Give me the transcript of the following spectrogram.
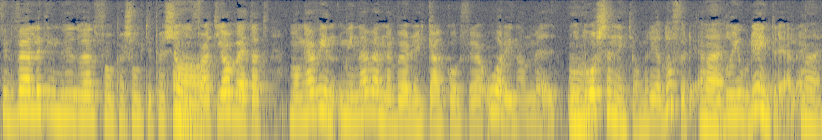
Det är väldigt individuellt från person till person. För att jag vet att många av mina vänner började dricka alkohol flera år innan mig. Och då kände inte jag mig redo för det. Nej. Och då gjorde jag inte det heller. Nej.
